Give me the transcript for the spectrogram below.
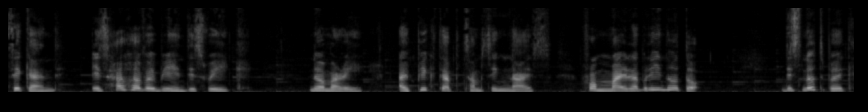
Second is how have I been this week? Normally, I picked up something nice from my lovely note. This notebook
